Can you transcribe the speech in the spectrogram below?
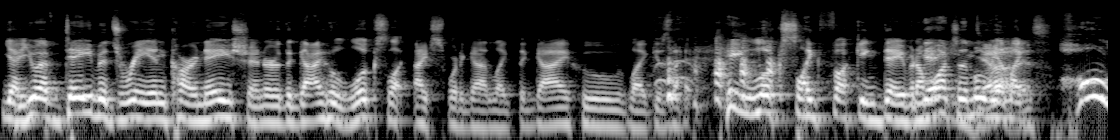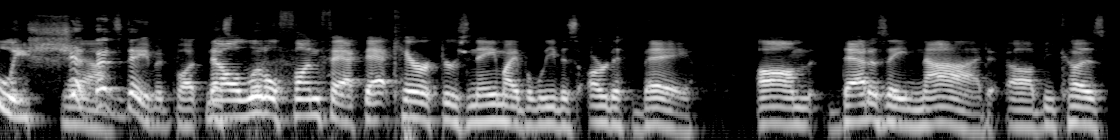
Yeah, you have David's reincarnation or the guy who looks like I swear to God, like the guy who like is that he looks like fucking David. I'm Yeah, watching the he movie, I'm like, holy shit, Yeah. that's David. But Now, a little fun fact: that character's name, I believe, is Ardeth Bay. Um, that is a nod uh, because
